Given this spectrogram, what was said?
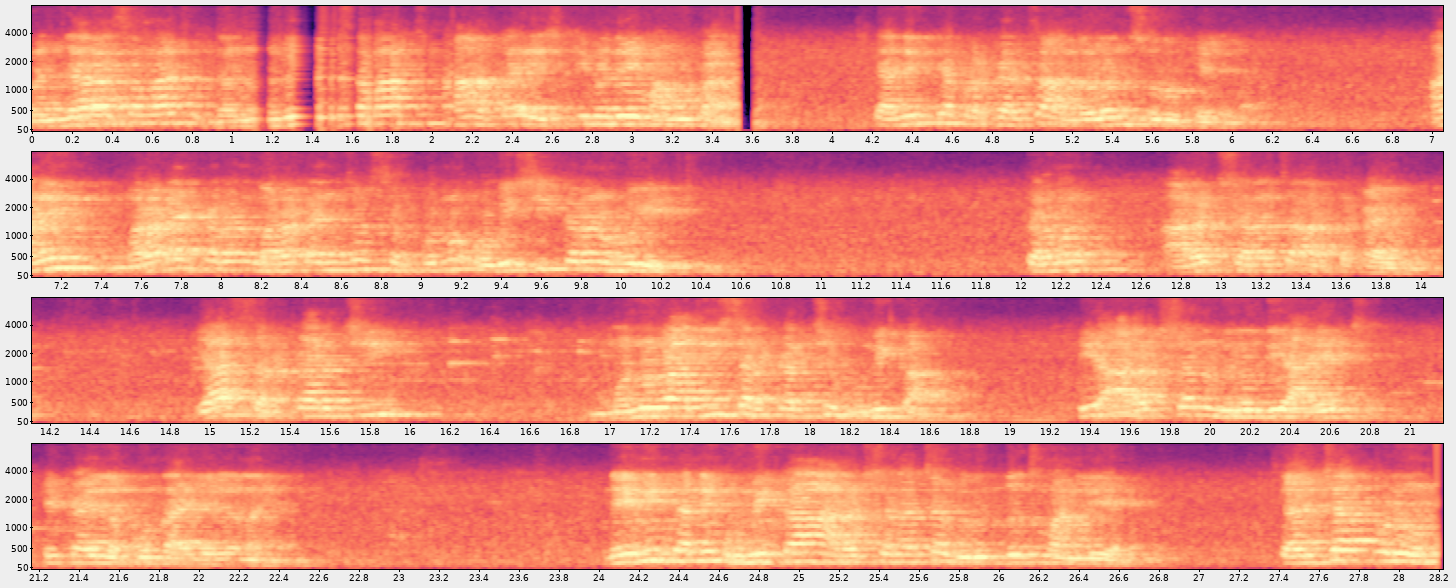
बंजारा समाज धनगर समाज हा आता एसटी मध्ये मागू त्यांनी त्या प्रकारचं आंदोलन सुरू केलेलं आहे आणि मराठाकरण मराठ्यांचं संपूर्ण ओबीसीकरण होईल तर मग आरक्षणाचा अर्थ काय होईल? या सरकारची मनुवादी सरकारची भूमिका ही आरक्षण विरोधी आहेच हे काही लपून राहिलेलं नाही. नेहमी त्यांनी भूमिका आरक्षणाच्या विरुद्धच मांडली आहे. त्यांच्याकडून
